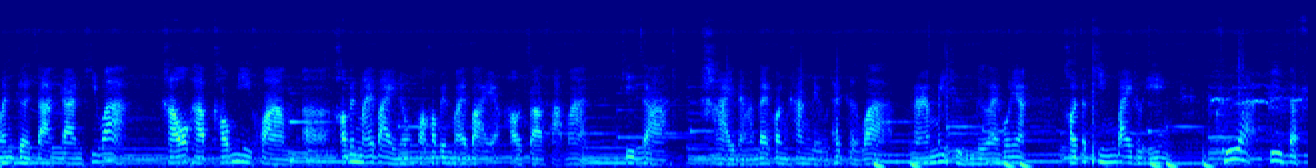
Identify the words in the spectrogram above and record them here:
มันเกิดจากการที่ว่าเขาครับเขามีความเขาเป็นไม้ใบเนาะพอเขาเป็นไม้ใบอะเขาจะสามารถที่จะคายน้ำได้ค่อนข้างเร็ว ถ้าเกิดว่าน้ำไม่ถึงหรืออะไรพวกเนี้ยเขาจะทิ้งใบตัวเอง เพื่อที่จะเซ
